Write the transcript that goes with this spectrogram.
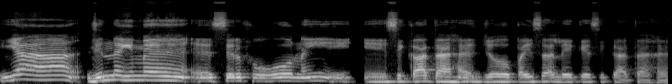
या, ज़िंदगी में, सिर्फ़ वो नहीं सिखाता है, जो पैसा लेके सिखाता है।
